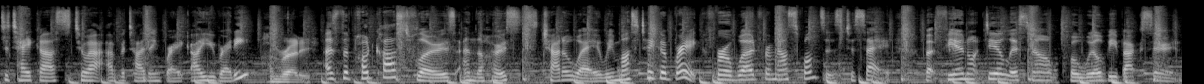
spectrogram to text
to take us to our advertising break. Are you ready? I'm ready. As the podcast flows and the hosts chat away, we must take a break for a word from our sponsors to say. But fear not, dear listener, for we'll be back soon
